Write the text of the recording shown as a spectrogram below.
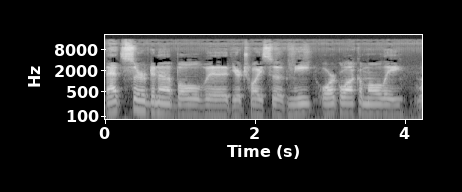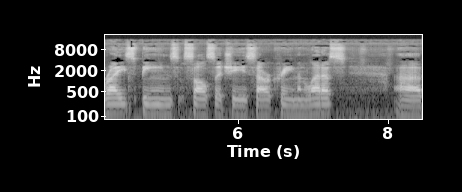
That's served in a bowl with your choice of meat or guacamole, rice, beans, salsa, cheese, sour cream, and lettuce. Uh,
